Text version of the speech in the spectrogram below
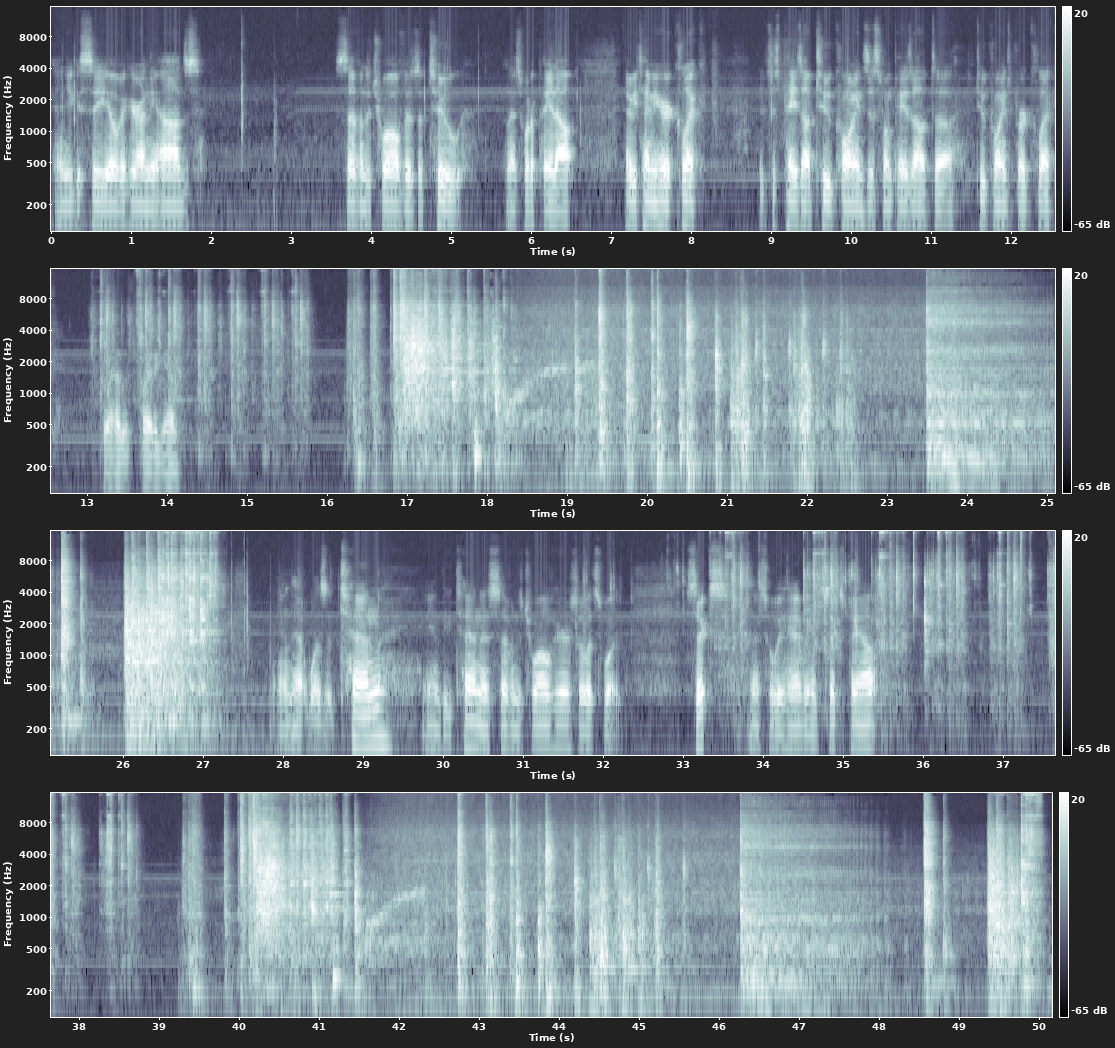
and you can see over here on the odds 7 to 12 is a 2 and that's what it paid out. Every time you hear a click it just pays out two coins. This one pays out uh, two coins per click. Go ahead, let's play it again. And that was a 10 and the 10 is 7 to 12 here so it's what? 6 that's what we had. We had 6 payout.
